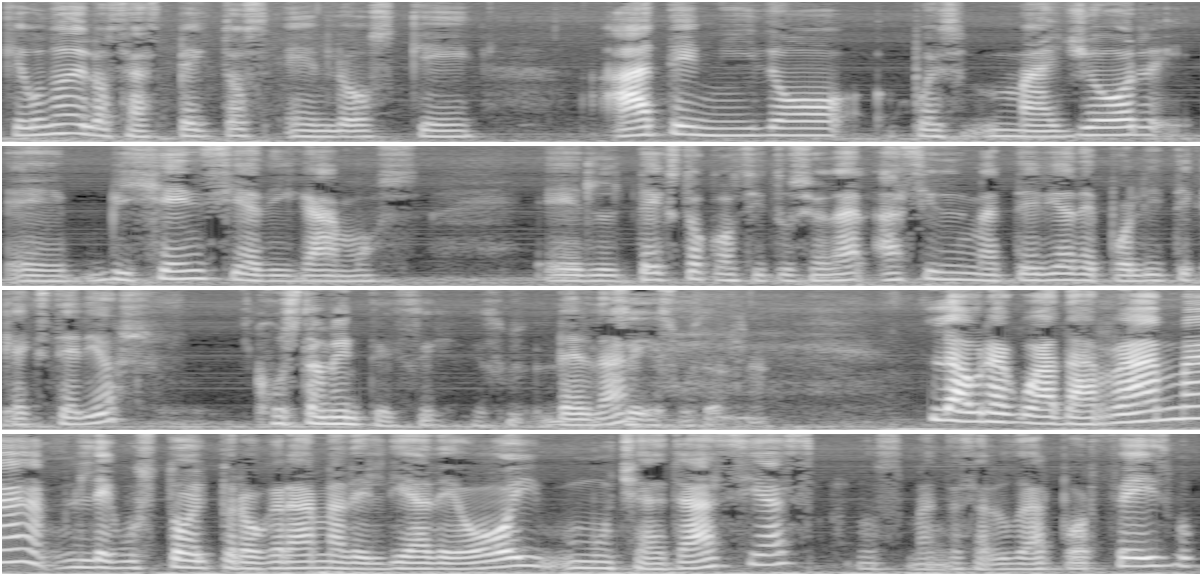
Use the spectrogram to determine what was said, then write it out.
que uno de los aspectos en los que ha tenido pues mayor eh, vigencia, digamos, el texto constitucional ha sido en materia de política exterior. Justamente, sí. ¿Verdad? Sí, es justamente. Laura Guadarrama, le gustó el programa del día de hoy, muchas gracias, nos manda a saludar por Facebook.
